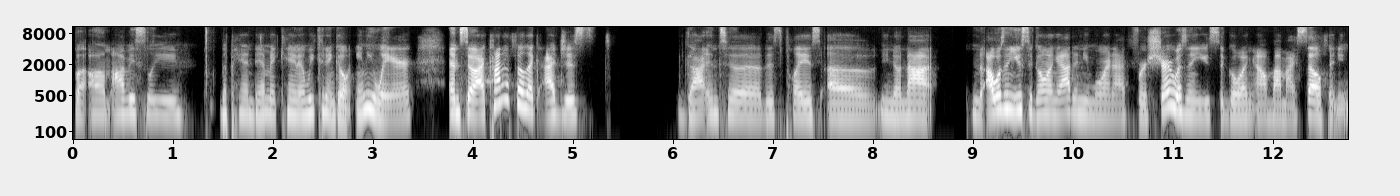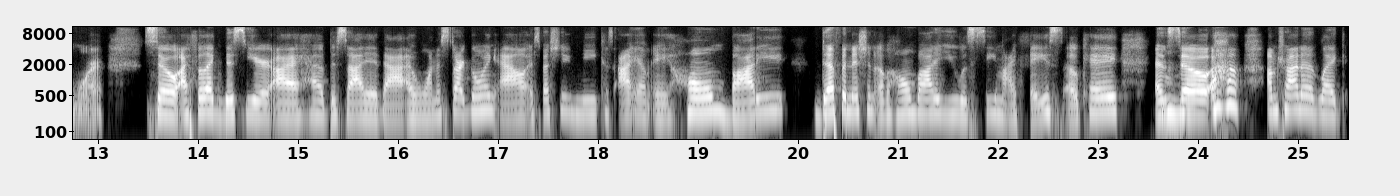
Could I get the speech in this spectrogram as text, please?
but um, obviously the pandemic came and we couldn't go anywhere. And so I kind of feel like I just got into this place of, you know, not I wasn't used to going out anymore. And I for sure wasn't used to going out by myself anymore. So I feel like this year I have decided that I want to start going out, especially me, because I am a homebody definition of homebody you would see my face okay and mm-hmm. so i'm trying to like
